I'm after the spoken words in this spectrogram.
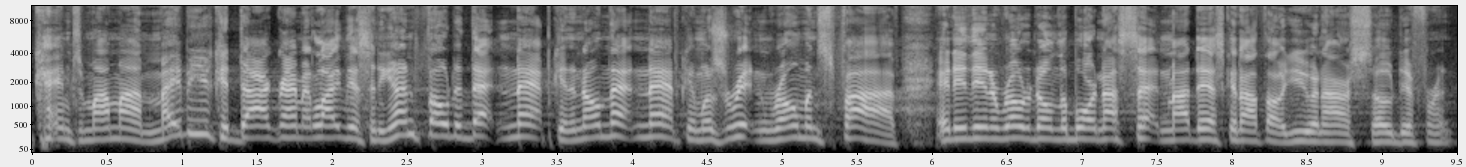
came to my mind. Maybe you could diagram it like this. And he unfolded that napkin, and on that napkin was written Romans 5. And he then wrote it on the board, and I sat in my desk and I thought, you and I are so different.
